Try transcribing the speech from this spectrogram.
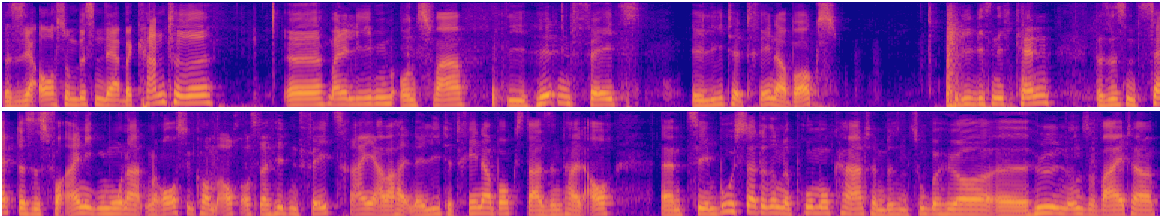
Das ist ja auch so ein bisschen der bekanntere, äh, meine Lieben, und zwar die Hidden Fates Elite Trainer Box. Für die, die es nicht kennen, das ist ein Set, das ist vor einigen Monaten rausgekommen, auch aus der Hidden Fates Reihe, aber halt eine Elite Trainer Box. Da sind halt auch ähm, 10 Booster drin, eine Promokarte, ein bisschen Zubehör, äh, Hüllen und so weiter.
